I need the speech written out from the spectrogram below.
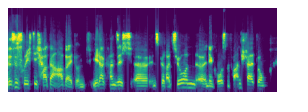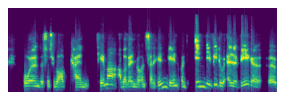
Das ist richtig harte Arbeit und jeder kann sich äh, Inspiration äh, in den großen Veranstaltungen holen. Das ist überhaupt kein Thema. Aber wenn wir uns dann hingehen und individuelle Wege äh,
